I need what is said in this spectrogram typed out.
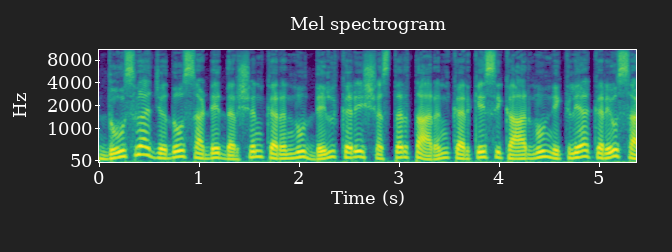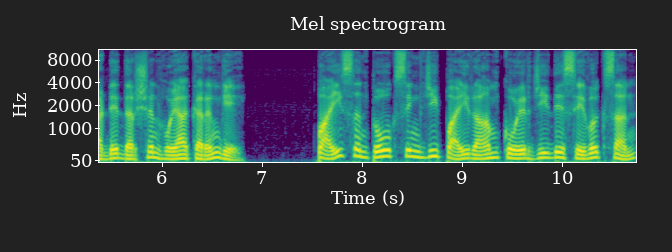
ਦੂਸਰਾ, ਜਦੋਂ ਸਾਡੇ ਦਰਸ਼ਨ ਕਰਨ ਨੂੰ ਦਿਲ ਕਰੇ, ਸ਼ਸਤਰ ਧਾਰਨ ਕਰਕੇ ਸਿਕਾਰ ਨੂੰ ਨਿਕਲਿਆ ਕਰਿਓ, ਸਾਡੇ ਦਰਸ਼ਨ ਹੋਇਆ ਕਰਨਗੇ। ਭਾਈ ਸੰਤੋਖ ਸਿੰਘ ਜੀ, ਭਾਈ ਰਾਮ ਕੋਇਰ ਜੀ ਦੇ ਸੇਵਕ ਸਨ।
